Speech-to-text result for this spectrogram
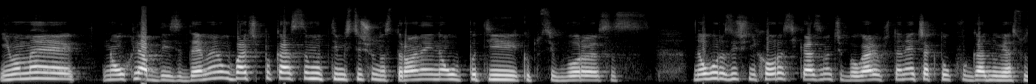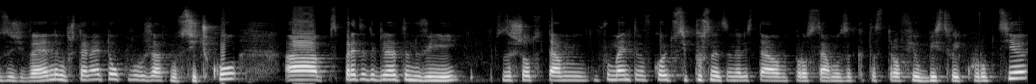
Имаме много хляб да изедеме, обаче пък аз съм оптимистично настроена и много пъти, като си говоря с много различни хора си казваме, че България въобще не е чак толкова гадно място за живеене, въобще не е толкова ужасно всичко. А, спрете да гледате новини, защото там в момента, в който си пуснете, нали, става въпрос само за катастрофи, убийства и корупция.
